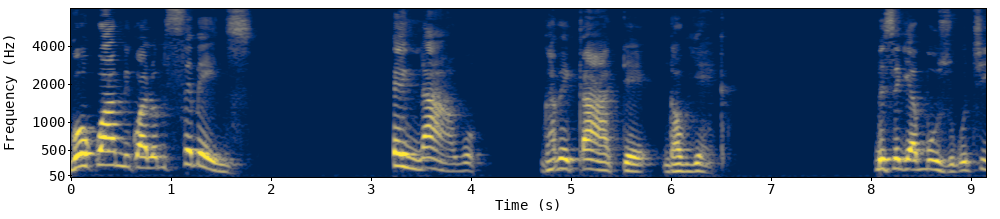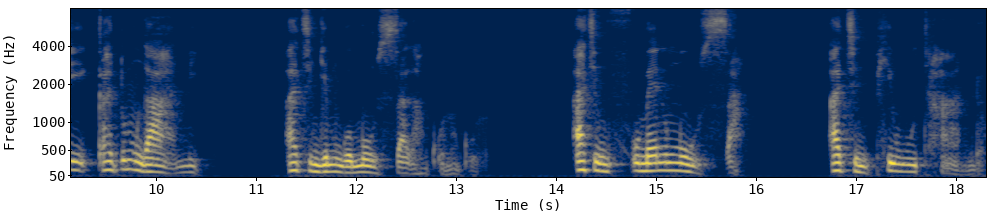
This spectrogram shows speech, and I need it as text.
ngokwami kwalomsebenzi enginawo ngabe kade ngawuyeka. Bese kuyabuza ukuthi kanti umngani athi ngimngomusa kaNkuluNkulu. Athi ngifumene umusa athi ngiphiwe uthando.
